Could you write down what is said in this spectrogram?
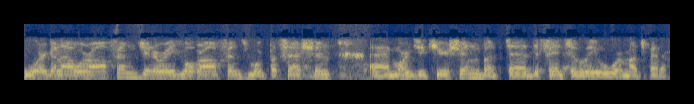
work on our offense, generate more offense, more possession, uh, more execution, but uh, defensively we're much better.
